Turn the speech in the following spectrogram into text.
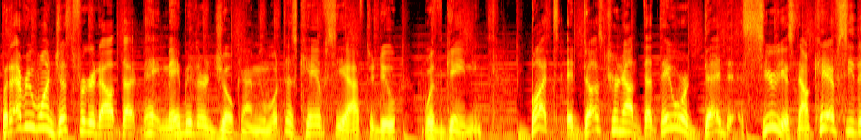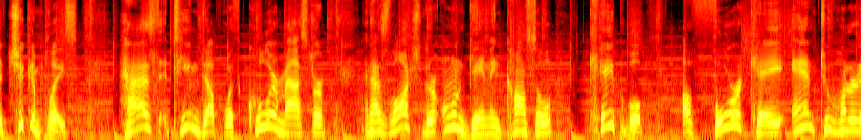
but everyone just figured out that, hey, maybe they're joking. I mean, what does KFC have to do with gaming? But it does turn out that they were dead serious. Now, KFC, the chicken place, has teamed up with Cooler Master and has launched their own gaming console capable of 4K and 200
